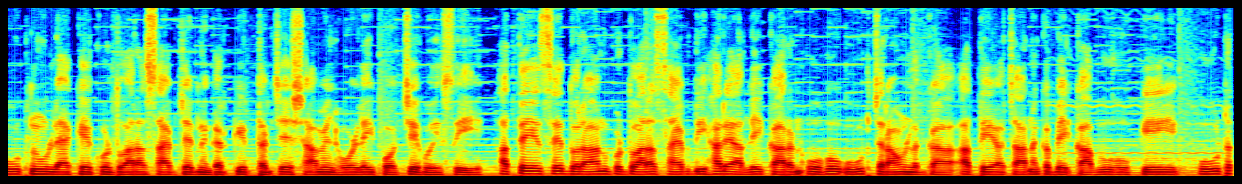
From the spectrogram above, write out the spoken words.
ਊਠ ਨੂੰ ਲੈ ਕੇ ਗੁਰਦੁਆਰਾ ਸਾਹਿਬ 'ਚ ਨਗਰ ਕੀਰਤਨ 'ਚ ਸ਼ਾਮਿਲ ਹੋਣ ਲਈ ਪਹੁੰਚੇ ਹੋਏ ਸੀ ਅਤੇ ਇਸੇ ਦੌਰਾਨ ਗੁਰਦੁਆਰਾ ਸਾਹਿਬ ਦੀ ਹਰਿਆਲੀ ਕਾਰਨ ਉਹ ਊਠ ਚਰਾਉਣ ਲੱਗਾ ਅਤੇ ਅਚਾਨਕ ਬੇਕਾਬੂ ਹੋ ਕੇ ਊਠ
